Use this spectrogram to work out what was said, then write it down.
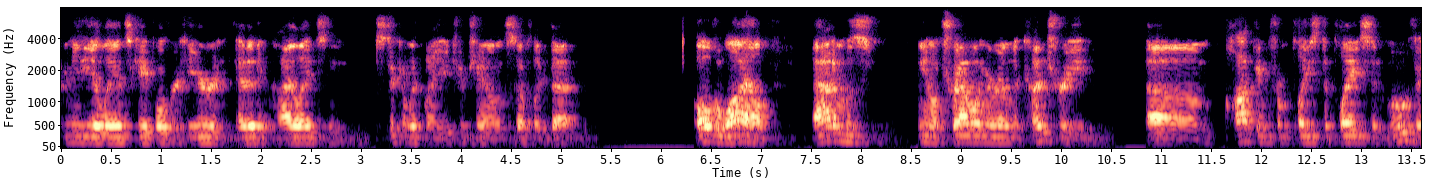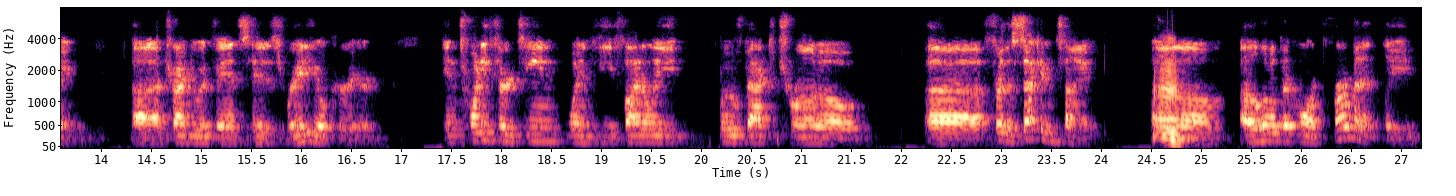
the media landscape over here and editing highlights and sticking with my YouTube channel and stuff like that. All the while, Adam was, you know, traveling around the country, um, hopping from place to place and moving, uh, trying to advance his radio career. In 2013, when he finally moved back to Toronto uh, for the second time, mm. um, a little bit more permanently,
